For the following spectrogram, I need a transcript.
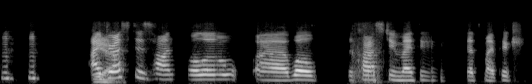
I Yeah. dressed as Han Solo. Uh, well, the costume. I think that's my picture.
